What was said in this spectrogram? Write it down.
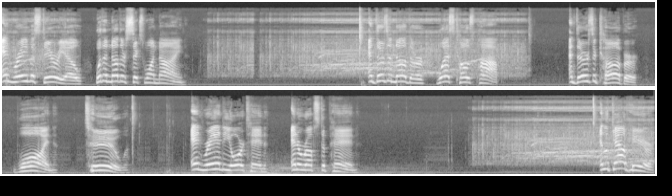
And Rey Mysterio with another 619. And there's another West Coast Pop. And there's a cover. One, two. And Randy Orton interrupts the pin. And look out here!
